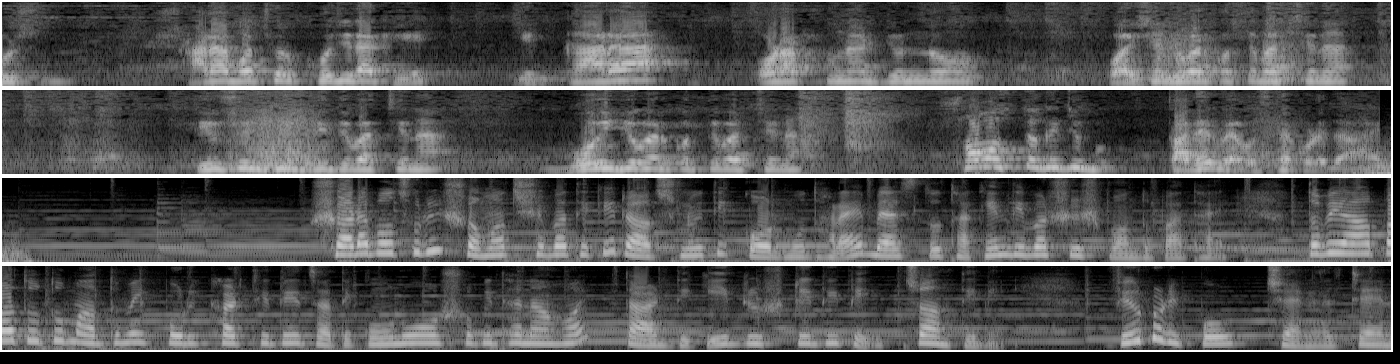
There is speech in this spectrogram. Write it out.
বসু সারা বছর খোঁজ রাখে যে কারা পড়াশোনার জন্য পয়সা জোগাড় করতে পারছে না টিউশন ফিস দিতে পারছে না বই জোগাড় করতে পারছে না। সমস্ত কিছু তাদের ব্যবস্থা করে দেওয়া হয়। সারা বছরই সমাজসেবা থেকে রাজনৈতিক কর্মধারায় ব্যস্ত থাকেন দেবাশিস বন্দ্যোপাধ্যায়। তবে আপাতত মাধ্যমিক পরীক্ষার্থীদের যাতে কোনো অসুবিধা না হয়, তার দিকেই দৃষ্টি দিতে চান তিনি। Bureau report, channel ten.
